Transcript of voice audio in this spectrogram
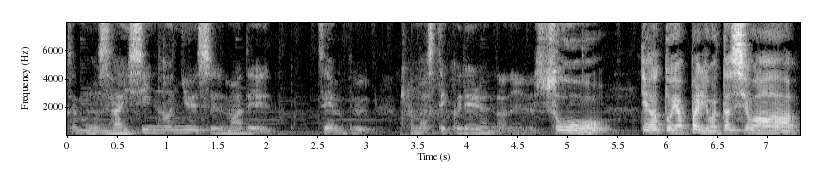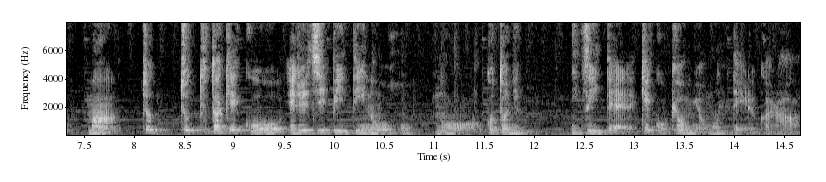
じゃあもう最新のニュースまで全部話してくれるんだね。そう。で、あとやっぱり私は、まあ、ちょ、ちょっとだけこう、LGBT のほ、のことに、について結構興味を持っているから、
